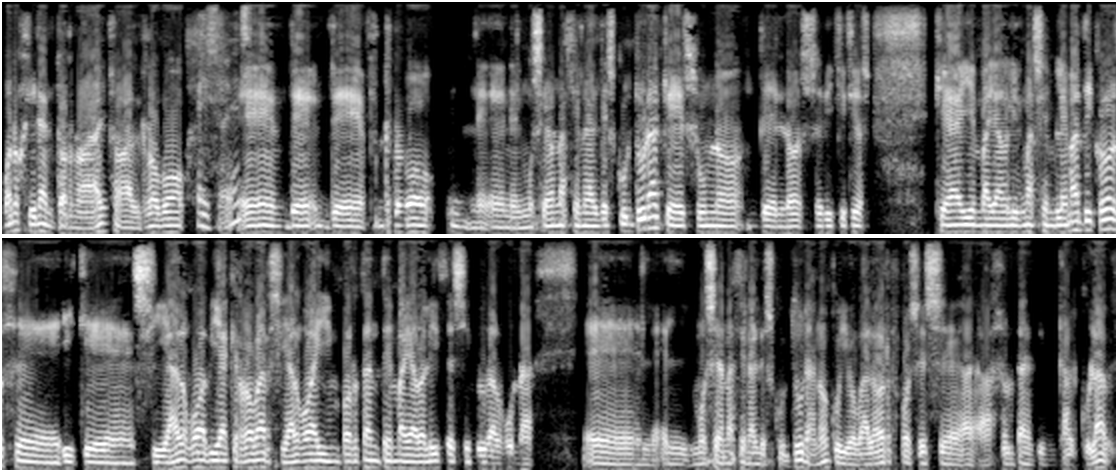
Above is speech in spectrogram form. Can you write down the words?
bueno, gira en torno a eso, al robo eh, de, de, robo en el Museo Nacional de Escultura, que es uno de los edificios que hay en Valladolid más emblemáticos eh, y que si algo había que robar, si algo hay importante en Valladolid es sin duda alguna eh, el, el, Museo Nacional de Escultura, ¿no? Cuyo valor pues es absolutamente incalculable.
